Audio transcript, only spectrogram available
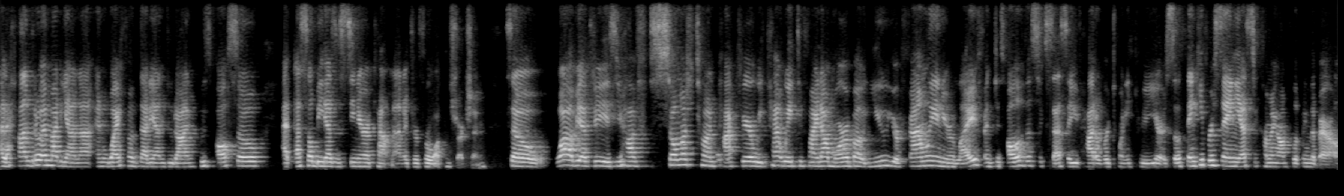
Alejandro and Mariana, and wife of Dario Duran, who's also at SLB as a senior account manager for Well Construction. So, wow, Beatriz, you have so much to unpack here. We can't wait to find out more about you, your family, and your life, and just all of the success that you've had over 23 years. So, thank you for saying yes to coming on Flipping the Barrel.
